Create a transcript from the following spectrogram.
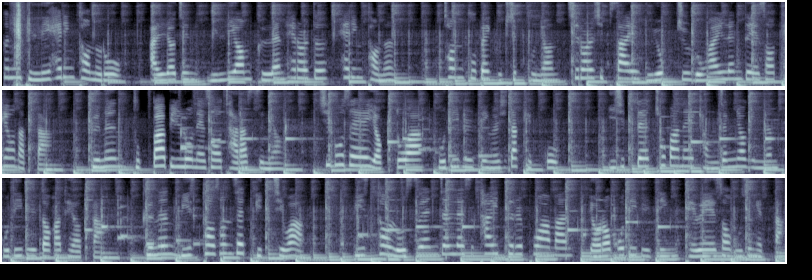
흔히 빌리 해링턴으로 알려진 윌리엄 글렌 헤럴드 해링턴은 1969년 7월 14일 뉴욕주 롱아일랜드에서 태어났다. 그는 북바빌론에서 자랐으며 15세의 역도와 보디빌딩을 시작했고 20대 초반에 경쟁력 있는 보디빌더가 되었다. 그는 미스터 선셋 비치와 미스터 로스앤젤레스 타이틀을 포함한 여러 보디빌딩 대회에서 우승했다.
